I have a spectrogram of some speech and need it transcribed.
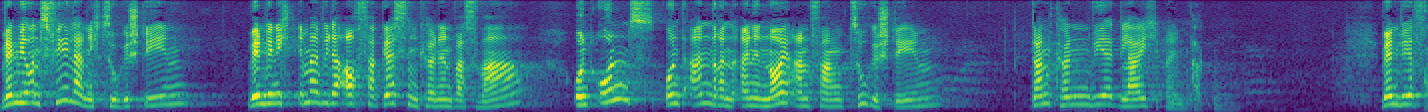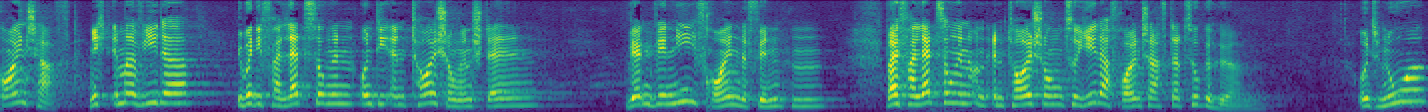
Wenn wir uns Fehler nicht zugestehen, wenn wir nicht immer wieder auch vergessen können, was war, und uns und anderen einen Neuanfang zugestehen, dann können wir gleich einpacken. Wenn wir Freundschaft nicht immer wieder über die Verletzungen und die Enttäuschungen stellen, werden wir nie Freunde finden, weil Verletzungen und Enttäuschungen zu jeder Freundschaft dazugehören. Und nur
